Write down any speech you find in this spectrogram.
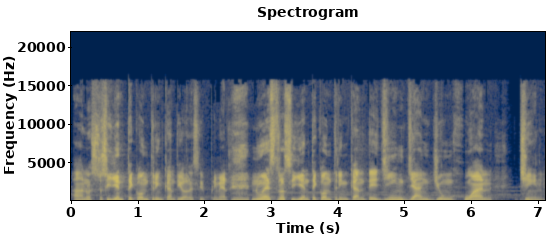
a nuestro siguiente contrincante a decir primero. Nuestro siguiente contrincante, Jin Yang Jung Juan Jin.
